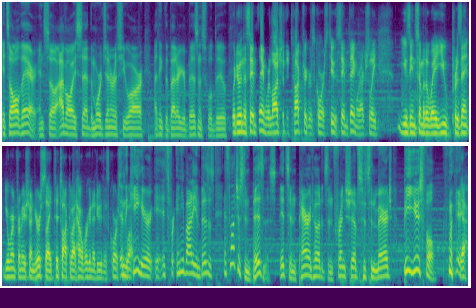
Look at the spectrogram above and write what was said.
it's all there. And so I've always said the more generous you are, I think the better your business will do. We're doing the same thing. We're launching the Talk Triggers course too. Same thing. We're actually using some of the way you present your information on your site to talk about how we're going to do this course. And the well. key here, it's for anybody in business. It's not just in business. It's in parenthood, it's in friendships, it's in marriage. Be useful. yeah,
